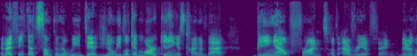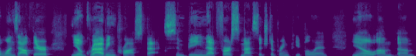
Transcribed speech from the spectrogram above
And I think that's something that we did. You know, we look at marketing as kind of that being out front of everything. They're the ones out there, you know, grabbing prospects and being that first message to bring people in. You Mhm. know, um, um,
